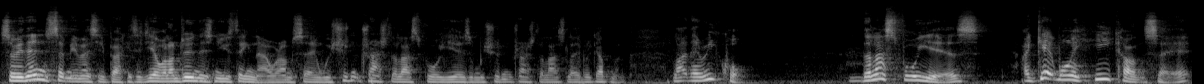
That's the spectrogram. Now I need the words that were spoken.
So he then sent me a message back and said, Yeah, well, I'm doing this new thing now where I'm saying we shouldn't trash the last four years and we shouldn't trash the last Labour government. Like they're equal. Mm. The last four years, I get why he can't say it,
